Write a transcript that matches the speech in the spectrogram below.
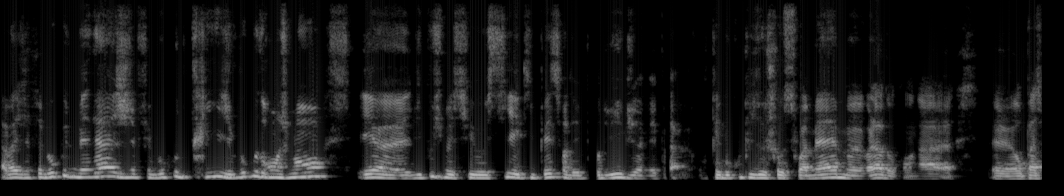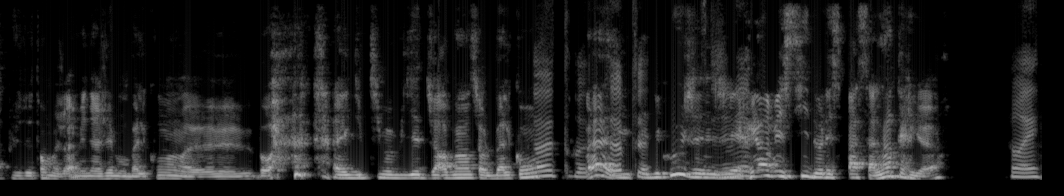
ah ouais, j'ai fait beaucoup de ménage, j'ai fait beaucoup de tri, j'ai beaucoup de rangement et euh, du coup je me suis aussi équipé sur des produits que j'avais pas. On fait beaucoup plus de choses soi-même, euh, voilà donc on a, euh, on passe plus de temps. Moi j'ai aménagé mon balcon euh, bon, avec du petit mobilier de jardin sur le balcon. voilà, et, du coup j'ai réinvesti de l'espace à l'intérieur. Ouais.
